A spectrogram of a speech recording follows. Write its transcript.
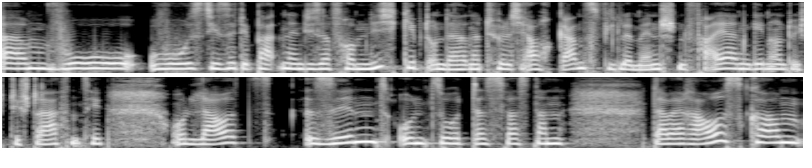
ähm, wo, wo es diese Debatten in dieser Form nicht gibt und da natürlich auch ganz viele Menschen feiern gehen und durch die Straßen ziehen. Und laut sind und so das, was dann dabei rauskam,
